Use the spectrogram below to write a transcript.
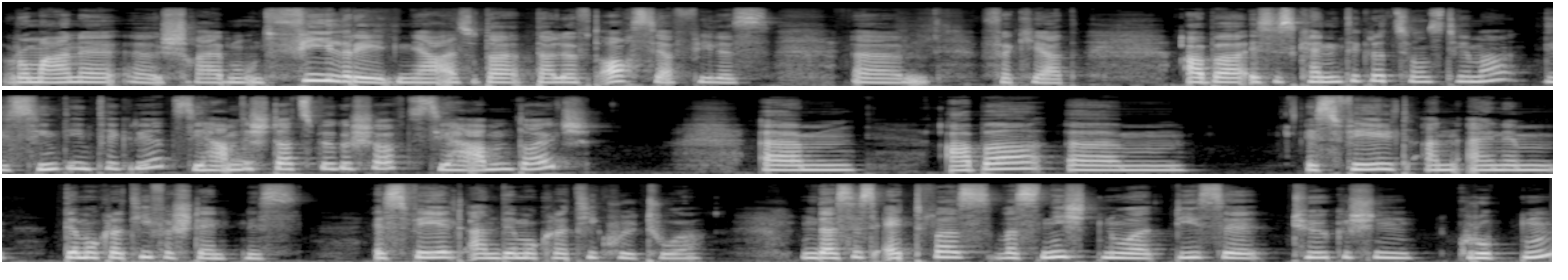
Romane äh, schreiben und viel reden, ja. Also da, da läuft auch sehr vieles ähm, verkehrt. Aber es ist kein Integrationsthema. Die sind integriert, sie haben die Staatsbürgerschaft, sie haben Deutsch. Ähm, aber ähm, es fehlt an einem Demokratieverständnis. Es fehlt an Demokratiekultur. Und das ist etwas, was nicht nur diese türkischen Gruppen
